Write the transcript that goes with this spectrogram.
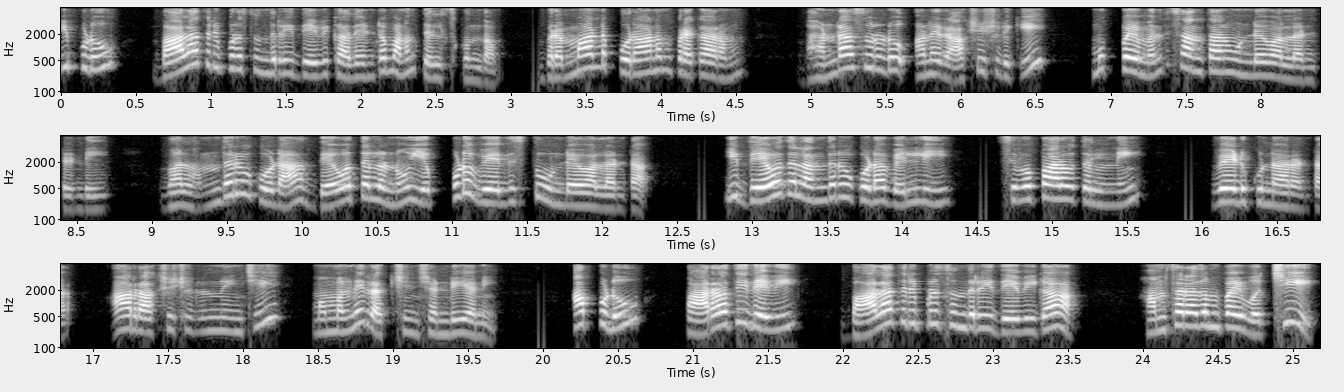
ఇప్పుడు బాలా త్రిపుర సుందరి దేవి కథేంటో మనం తెలుసుకుందాం. బ్రహ్మాండ పురాణం ప్రకారం భండాసురుడు అనే రాక్షసుడికి ముప్పై మంది సంతానం ఉండేవాళ్ళంటండి. వాళ్ళందరూ కూడా దేవతలను ఎప్పుడూ వేధిస్తూ ఉండేవాళ్ళంట. ఈ దేవతలందరూ కూడా వెళ్ళి శివపార్వతులని వేడుకున్నారంట. ఆ రాక్షసుడి నుంచి మమ్మల్ని రక్షించండి అని. అప్పుడు పార్వతీదేవి బాలా త్రిపుర సుందరి దేవిగా హంసరథంపై వచ్చి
